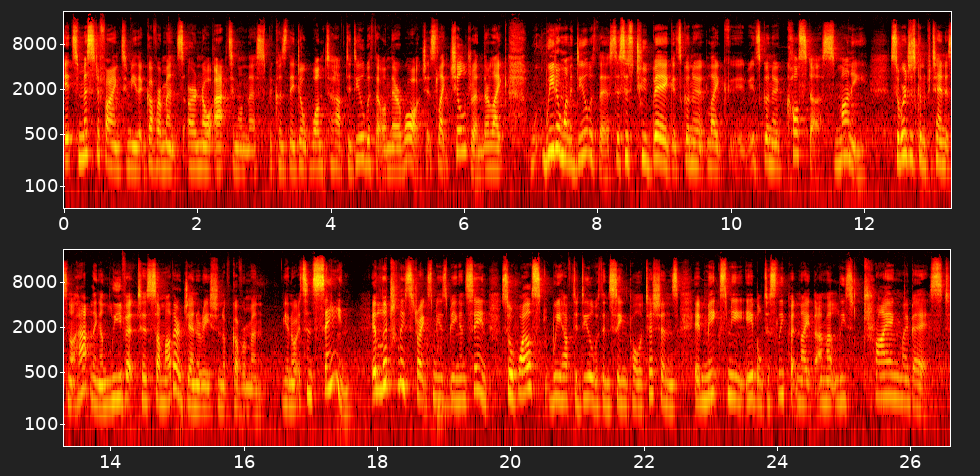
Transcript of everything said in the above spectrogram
it's mystifying to me that governments are not acting on this because they don't want to have to deal with it on their watch. It's like children. They're like, we don't want to deal with this. This is too big. It's gonna like it's gonna cost us money. So we're just gonna pretend it's not happening and leave it to some other generation of government. You know, it's insane. It literally strikes me as being insane. So, whilst we have to deal with insane politicians, it makes me able to sleep at night that I'm at least trying my best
